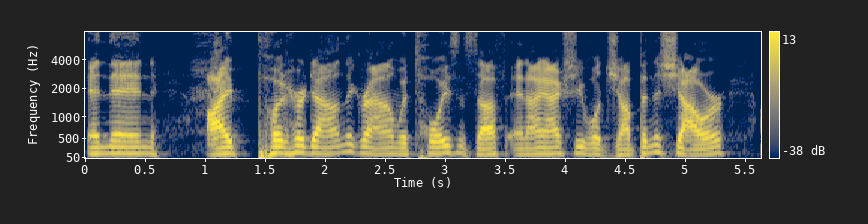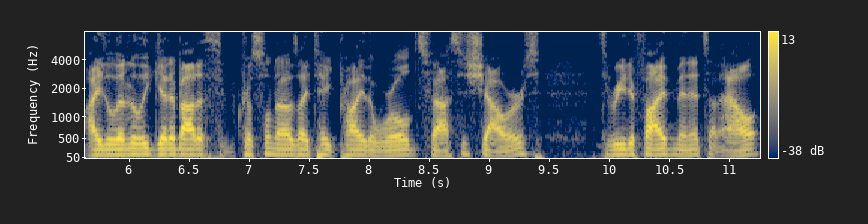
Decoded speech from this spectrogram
and then I put her down on the ground with toys and stuff, and I actually will jump in the shower. I literally get about a. Th- Crystal knows I take probably the world's fastest showers, three to five minutes. I'm out,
